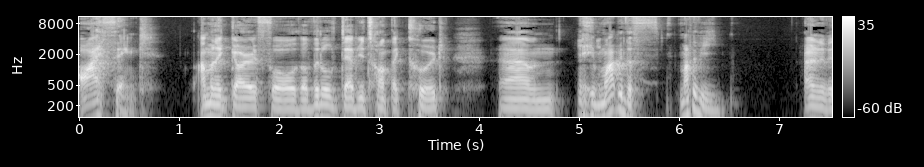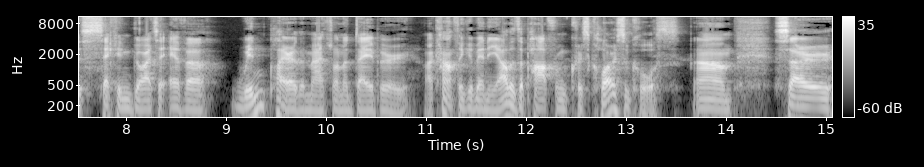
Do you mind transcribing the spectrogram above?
I think I'm going to go for the little debutante that could. Um, he might be the might be only the second guy to ever win player of the match on a debut. I can't think of any others apart from Chris Close, of course. Um, so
